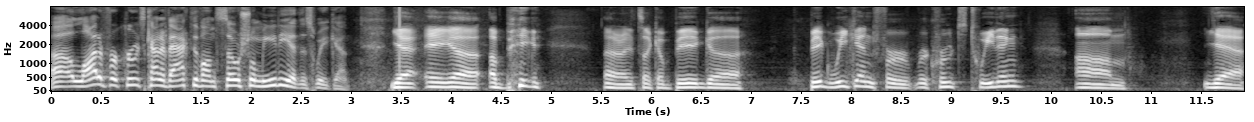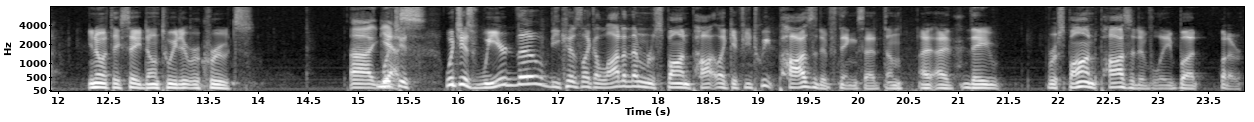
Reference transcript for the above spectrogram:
uh, a lot of recruits kind of active on social media this weekend. Yeah, a uh, a big. Uh, it's like a big uh, big weekend for recruits tweeting. Um, yeah, you know what they say? Don't tweet at recruits. Uh, Which yes. is which is weird though because like a lot of them respond po- like if you tweet positive things at them, I, I they respond positively. But whatever.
